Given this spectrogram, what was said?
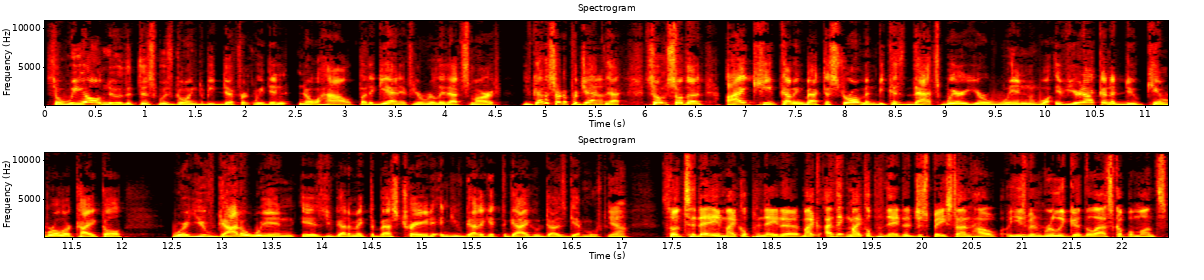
So we all knew that this was going to be different. We didn't know how. But again, if you're really that smart, you've got to sort of project that. So, so that I keep coming back to Stroman because that's where your win. If you're not going to do Kimbrel or Keuchel, where you've got to win is you've got to make the best trade and you've got to get the guy who does get moved. Yeah. So today, Michael Pineda, Mike, I think Michael Pineda, just based on how he's been really good the last couple months,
